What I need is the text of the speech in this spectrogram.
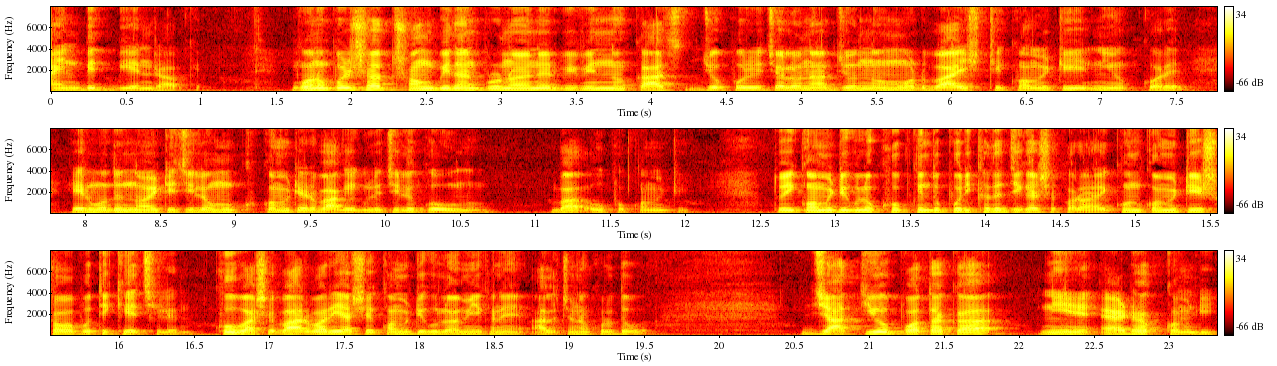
আইনবিদ বি এন রাওকে। গণপরিষদ সংবিধান প্রণয়নের বিভিন্ন কার্য পরিচালনার জন্য মোট বাইশটি কমিটি নিয়োগ করে এর মধ্যে নয়টি ছিল মুখ্য কমিটি আর বাকিগুলি ছিল গৌণ বা উপকমিটি। তো এই কমিটিগুলো খুব কিন্তু পরীক্ষাতে জিজ্ঞাসা করা হয়, কোন কমিটির সভাপতি কে ছিলেন? খুব আসে, বারবারই আসে, কমিটিগুলো আমি এখানে আলোচনা করে দেবো। জাতীয় পতাকা নিয়ে অ্যাডহক কমিটি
